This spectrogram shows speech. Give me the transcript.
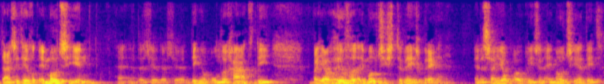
daar zit heel veel emotie in. dat, je, dat je dingen ondergaat die bij jou heel veel emoties teweeg brengen. En dat zei Job ook in zijn emotie, hè, dit.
